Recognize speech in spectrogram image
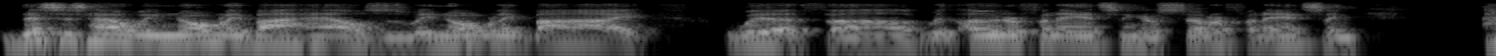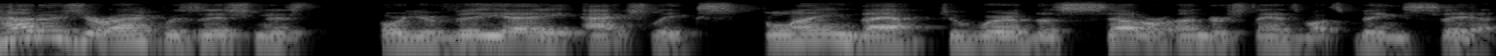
this is how we normally buy houses. We normally buy with uh, with owner financing or seller financing. How does your acquisitionist or your VA actually explain that to where the seller understands what's being said?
